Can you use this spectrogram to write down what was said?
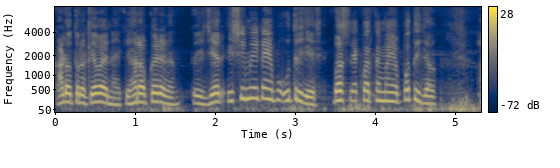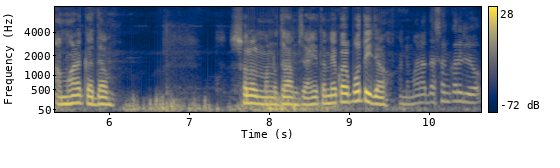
કાળોતરો કહેવાય ને, કે હરફ કડે ને, તો એ ઝેર ઈસી મિનિટ અહીંયા ઉતરી જાય છે. બસ એકવાર તમે અહીંયા પહોંચી જાઓ. આ માણકા ધામ સોલલમાનું ધામ છે. અહીંયા તમે એકવાર પહોંચી જાઓ અને મારા દર્શન કરી લો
